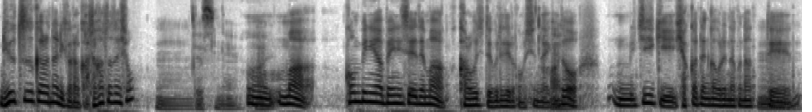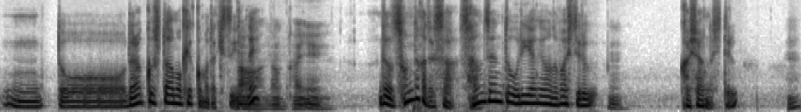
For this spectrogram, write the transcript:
流通から何からガタガタでしょ、うん、ですね。うん、まあコンビニは便利性でまあかろうじて売れてるかもしれないけど、一時期百貨店が売れなくなって、うん、うんとドラッグストアも結構またきついよね。はいだからその中でさ3,000と売り上げを伸ばしてる会社あるの知ってる、うん、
